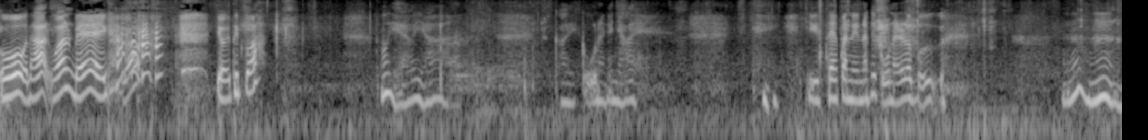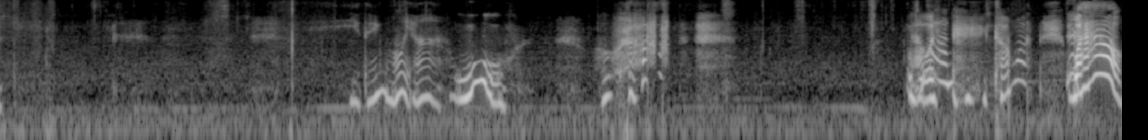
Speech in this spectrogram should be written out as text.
Oh, that one big. Trời thích quá. Oh yeah, oh yeah. Coi củ này cả nhà ơi. chị Stephanie nói cái củ này rất là bự uh-huh. gì thế ngồi à uh. Come on. Come on. Wow.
